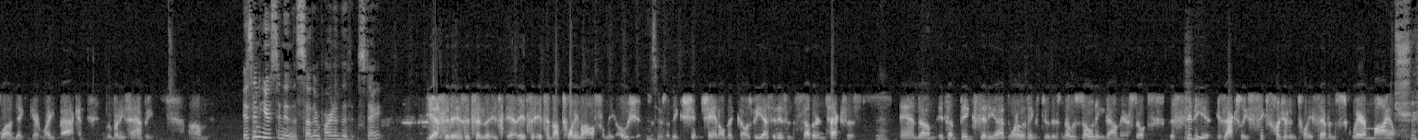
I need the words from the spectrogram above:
flood. They can get right back, and everybody's happy. Um, Isn't Houston in the southern part of the state? Yes, it is. It's in the, it's it's it's about 20 miles from the ocean. There's a big ship channel that goes. But yes, it is in southern Texas, and um, it's a big city. That's one of the things too. There's no zoning down there, so the city is actually 627 square miles.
